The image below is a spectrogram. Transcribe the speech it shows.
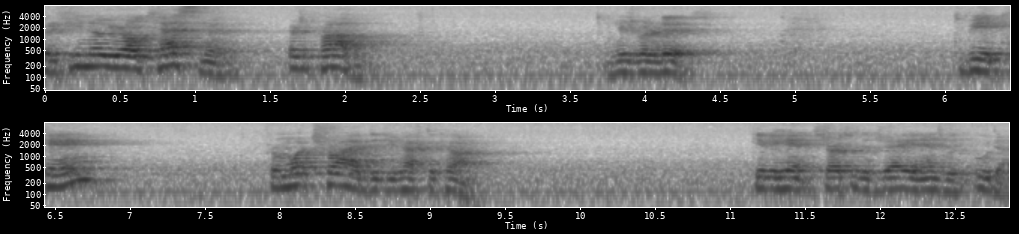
But if you know your Old Testament, there's a problem. And here's what it is to be a king, from what tribe did you have to come? Give you a hint. It starts with a J and ends with Uda.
